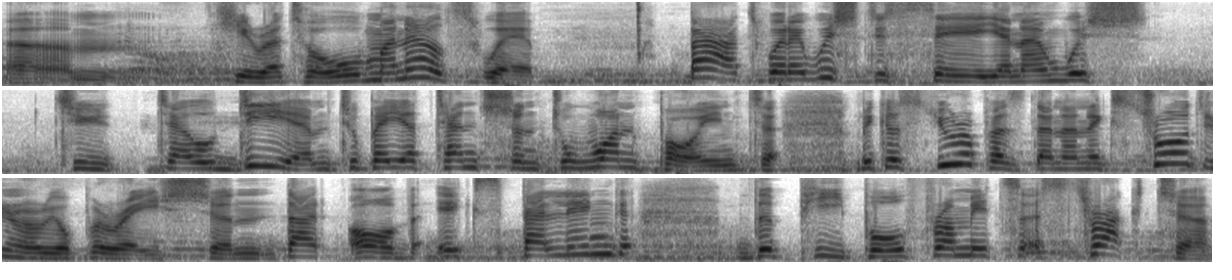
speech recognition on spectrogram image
um, here at home and elsewhere. But what I wish to say, and I wish to tell DiEM to pay attention to one point, because Europe has done an extraordinary operation, that of expelling the people from its structure.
